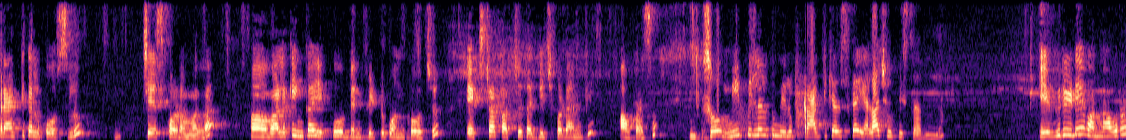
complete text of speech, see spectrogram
ప్రాక్టికల్ కోర్సులు చేసుకోవడం వల్ల వాళ్ళకి ఇంకా ఎక్కువ బెనిఫిట్ పొందుకోవచ్చు. ఎక్స్ట్రా ఖర్చు తగ్గించుకోవడానికి అవకాశం సో మీ పిల్లలకు మీరు ప్రాక్టికల్స్గా ఎలా చూపిస్తారు ఎవ్రీడే వన్ అవర్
